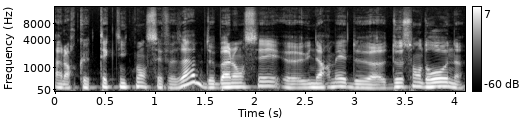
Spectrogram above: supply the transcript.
alors que techniquement c'est faisable, de balancer euh, une armée de euh, 200 drones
